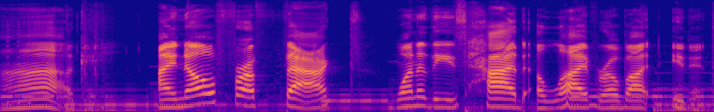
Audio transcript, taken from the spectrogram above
Ah, okay. I know for a fact one of these had a live robot in it.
